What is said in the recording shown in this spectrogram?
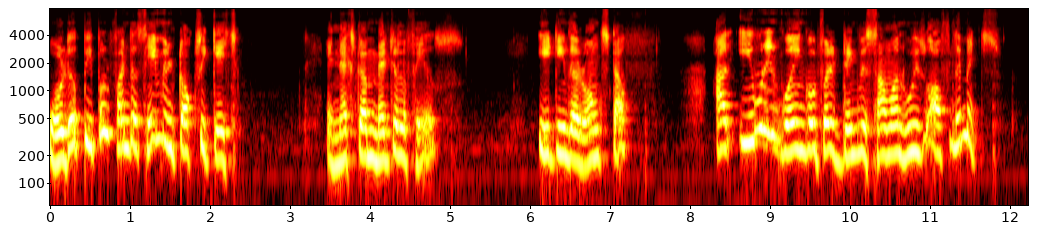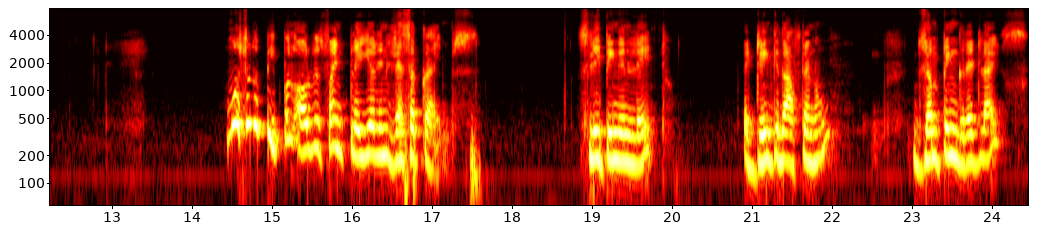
Older people find the same intoxication in extramarital affairs, eating the wrong stuff, or even in going out for a drink with someone who is off limits. Most of the people always find pleasure in lesser crimes sleeping in late, a drink in the afternoon, jumping red lights,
